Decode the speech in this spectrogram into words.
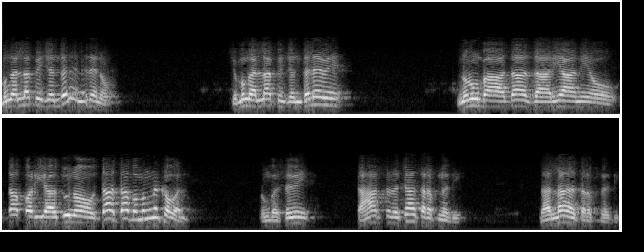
موږ الله په جندل نه دینو چې موږ الله پیژندلې وې نو موږ به دا زاریان او دا پریادونه او دا دا به موږ نه کول موږ به سوي د هر څه د چا طرف نه دي د الله تر طرف نه دي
